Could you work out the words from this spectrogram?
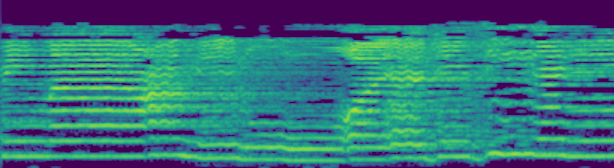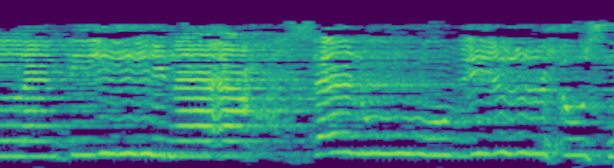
بما عملوا ويجزي الذين أحسنوا بالحسنى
